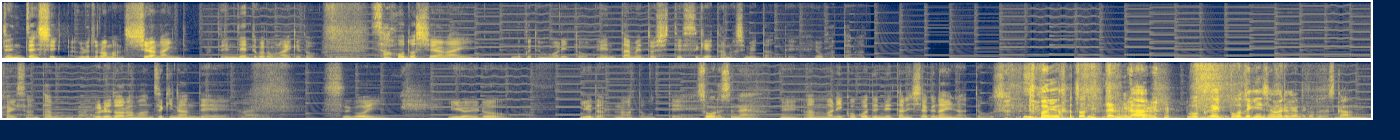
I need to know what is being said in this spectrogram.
全然しウルトラマン知らないんで。全然ってこともないけどさほど知らない僕でも割とエンタメとしてすげえ楽しめたんで良かったな甲斐さん多分はい。ウルトラマン好きなんですごいいろいろ言うだろうなと思って、そうですね。ね、あんまりここでネタにしたくないなって思ってたんですけどどういうことネタに、あ、僕が一方的に喋るかってことですか？うん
